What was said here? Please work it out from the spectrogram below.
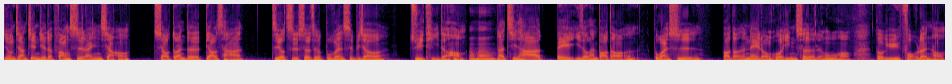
用这样间接的方式来影响哈。小段的调查只有紫色这个部分是比较具体的哈。嗯哼，那其他被一周刊报道，不管是。报道的内容或影射的人物哈，都予以否认哈。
